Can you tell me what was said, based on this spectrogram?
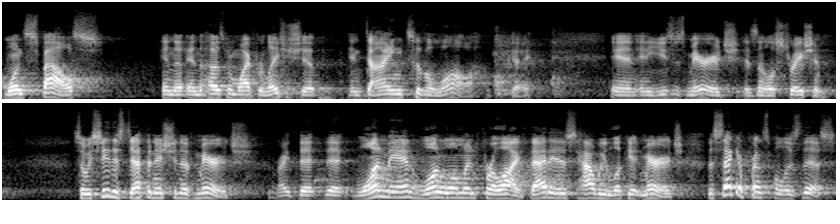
one spouse in the, in the husband wife relationship and dying to the law, okay? And, and he uses marriage as an illustration. So we see this definition of marriage, right? That, that one man, one woman for life. That is how we look at marriage. The second principle is this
